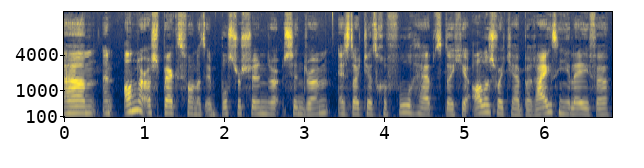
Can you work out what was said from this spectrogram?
Um, een ander aspect van het imposter syndroom is dat je het gevoel hebt dat je alles wat je hebt bereikt in je leven,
